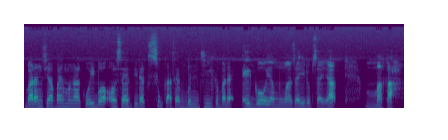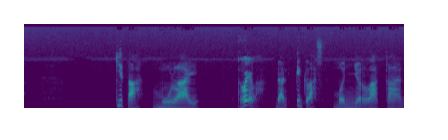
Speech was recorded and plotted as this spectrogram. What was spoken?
barang siapa yang mengakui bahwa oh saya tidak suka, saya benci kepada ego yang menguasai hidup saya, maka kita mulai rela dan ikhlas menyerahkan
